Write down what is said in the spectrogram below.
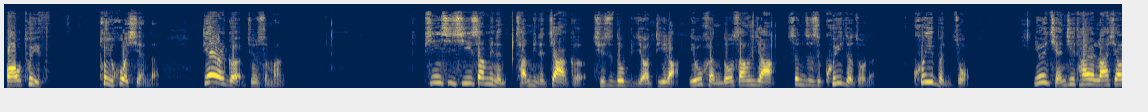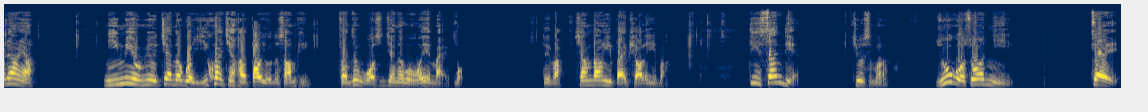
包退退货险的。第二个就是什么？拼夕夕上面的产品的价格其实都比较低了，有很多商家甚至是亏着做的，亏本做。因为前期他要拉销量呀，你们有没有见到过一块钱还包邮的商品？反正我是见到过，我也买过，对吧？相当于白嫖了一把。第三点就是什么？如果说你在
